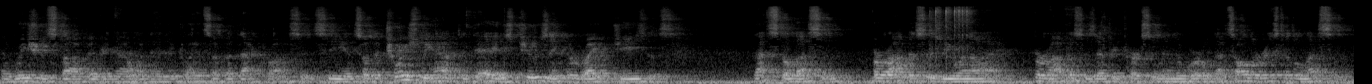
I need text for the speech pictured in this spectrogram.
And we should stop every now and then and glance up at that cross and see. And so the choice we have today is choosing the right Jesus. That's the lesson. Barabbas is you and I. Barabbas is every person in the world. That's all there is to the lesson.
